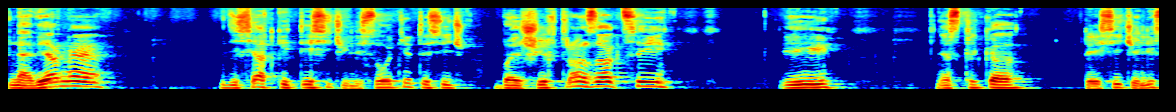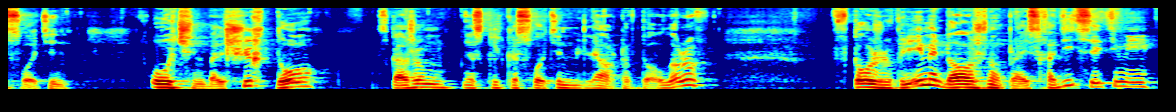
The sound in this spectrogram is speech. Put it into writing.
наверное, десятки тысяч или сотни тысяч больших транзакций и несколько тысяч или сотен очень больших до скажем, несколько сотен миллиардов долларов, в то же время должно происходить с этими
